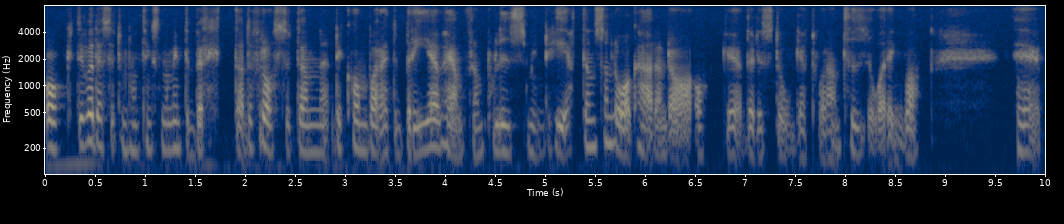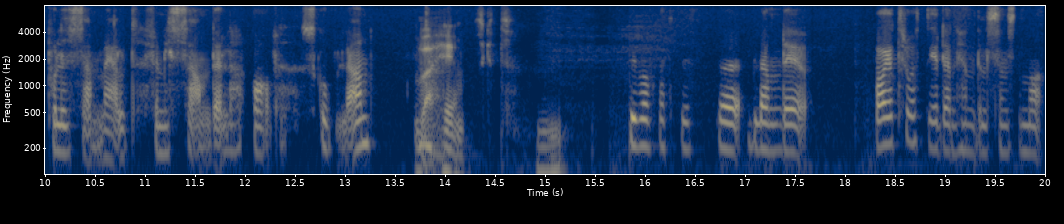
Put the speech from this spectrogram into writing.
och det var dessutom någonting som de inte berättade för oss utan det kom bara ett brev hem från Polismyndigheten som låg här en dag och eh, där det stod att våran tioåring var eh, polisanmäld för misshandel av skolan. Vad hemskt. Mm. Det var faktiskt eh, bland det, ja jag tror att det är den händelsen som har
